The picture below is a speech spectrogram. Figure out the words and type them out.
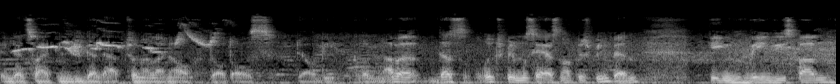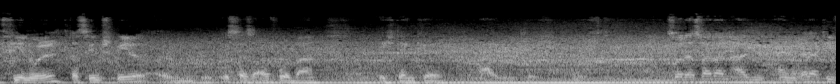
in der zweiten Liga gehabt, schon alleine auch dort aus Derby-Gründen. Aber das Rückspiel muss ja erst noch gespielt werden. Gegen Wien Wiesbaden 4-0 das Hinspiel. Ähm, ist das aufholbar? Ich denke eigentlich so, das war dann ein, ein relativ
